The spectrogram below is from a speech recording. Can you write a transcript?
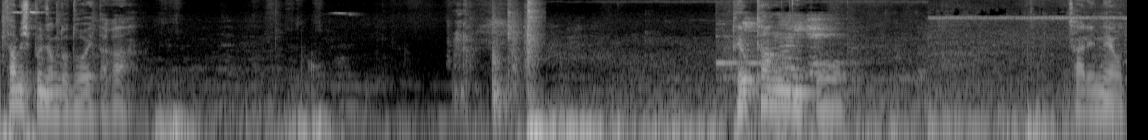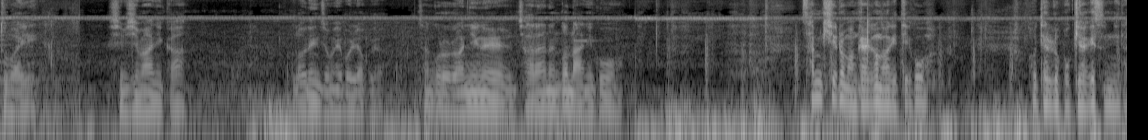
30분 정도 누워 있다가 대욕탕 있고 잘 있네요 오토바이 심심하니까 러닝 좀 해보려고요 참고로 러닝을 잘하는 건 아니고 3km만 깔끔하게 뛰고 호텔로 복귀하겠습니다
